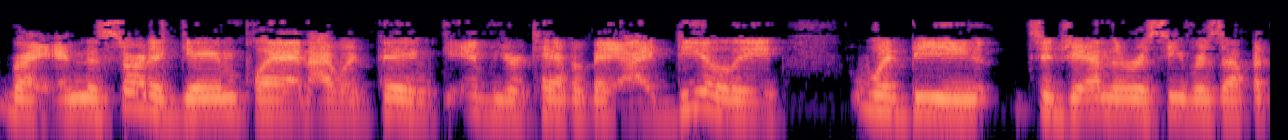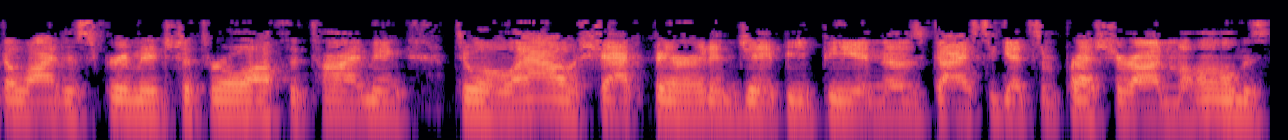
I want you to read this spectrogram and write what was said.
Right. And the sort of game plan I would think if you're Tampa Bay, ideally, would be to jam the receivers up at the line of scrimmage to throw off the timing to allow Shaq Barrett and JPP and those guys to get some pressure on Mahomes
